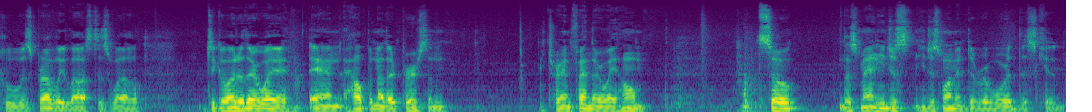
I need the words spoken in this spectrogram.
who was probably lost as well, to go out of their way and help another person try and find their way home. So this man he just he just wanted to reward this kid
